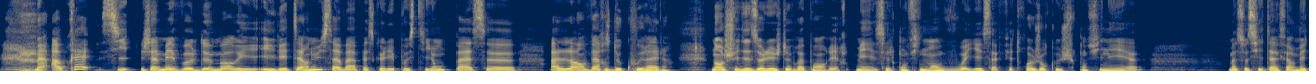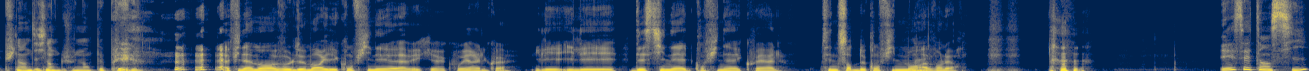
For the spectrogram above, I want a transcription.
Mais après, si jamais Voldemort il, il éternue, ça va parce que les postillons passent euh, à l'inverse de Quirrell. Non, je suis désolée, je devrais pas en rire. Mais c'est le confinement, vous voyez, ça fait trois jours que je suis confinée. euh, ma société a fermé depuis lundi, donc je n'en peux plus. Ah, finalement, Voldemort, il est confiné avec euh, Quirrell, quoi. Il est, il est destiné à être confiné avec Quirrell. C'est une sorte de confinement Ouais. avant l'heure. Et c'est ainsi,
